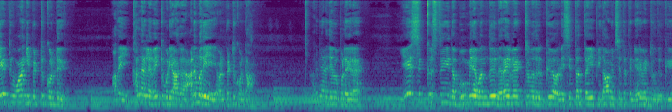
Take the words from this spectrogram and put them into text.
கேட்டு வாங்கி பெற்றுக்கொண்டு அதை கல்லறையில் வைக்கும்படியாக அனுமதியை அவன் பெற்றுக்கொண்டான். அருமையான தேவ பிள்ளைகளை இயேசு கிறிஸ்து இந்த பூமியில வந்து நிறைவேற்றுவதற்கு அவருடைய சித்தத்தை பிதாவின் சித்தத்தை நிறைவேற்றுவதற்கு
